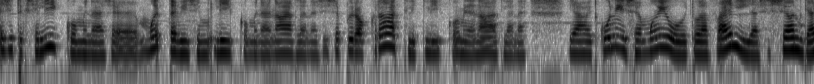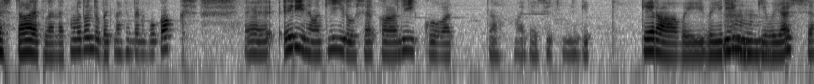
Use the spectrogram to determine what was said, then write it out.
esiteks see liikumine, see mõtteviisi liikumine on aeglane, siis see bürokraatlik liikumine on aeglane. ja et kuni see mõju tuleb välja, siis see ongi hästi aeglane, et mulle tundub, et noh, need on nagu kaks eh, erineva kiirusega liikuvat, noh, ma ei tea, siis mingit kera või, või ringi mm. või asja,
